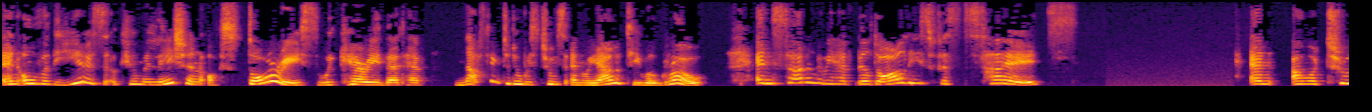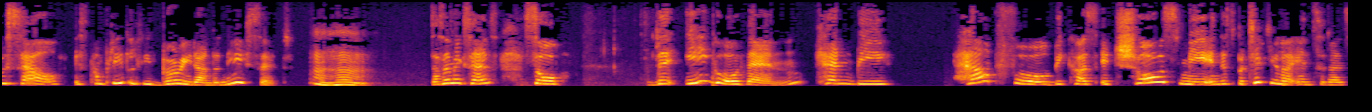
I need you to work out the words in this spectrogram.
And over the years, the accumulation of stories we carry that have nothing to do with truth and reality will grow. And suddenly we have built all these facades and our true self is completely buried underneath it. Mm-hmm. Does that make sense? So the ego then can be helpful because it shows me in this particular incident,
